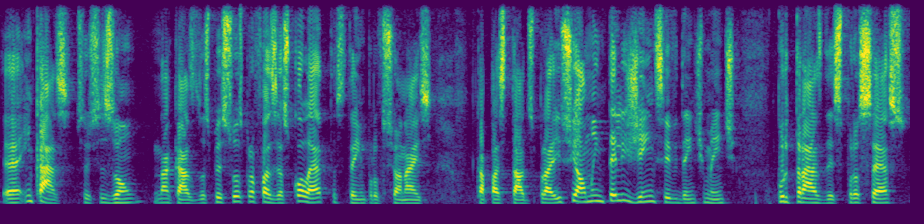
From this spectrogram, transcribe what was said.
é, em casa. Vocês vão na casa das pessoas para fazer as coletas, tem profissionais capacitados para isso e há uma inteligência, evidentemente, por trás desse processo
